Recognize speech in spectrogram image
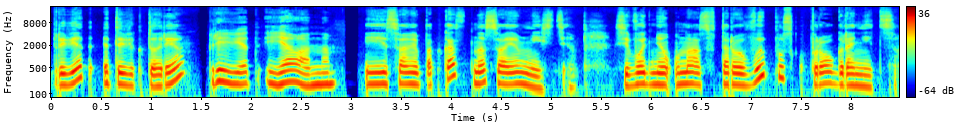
привет, это Виктория. Привет, и я Анна. И с вами подкаст «На своем месте». Сегодня у нас второй выпуск про границы.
